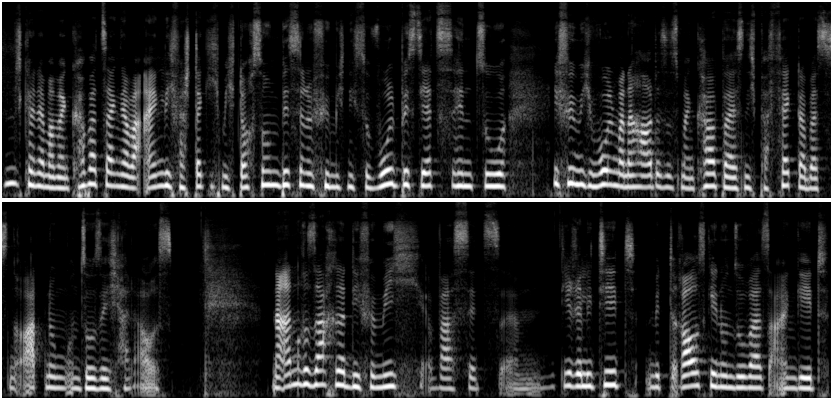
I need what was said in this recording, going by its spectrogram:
hm, ich könnte ja mal meinen Körper zeigen, aber eigentlich verstecke ich mich doch so ein bisschen und fühle mich nicht so wohl bis jetzt hinzu, ich fühle mich wohl in meiner Haut, es ist mein Körper, ist nicht perfekt, aber es ist in Ordnung und so sehe ich halt aus. Eine andere Sache, die für mich, was jetzt ähm, die Realität mit rausgehen und sowas angeht,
